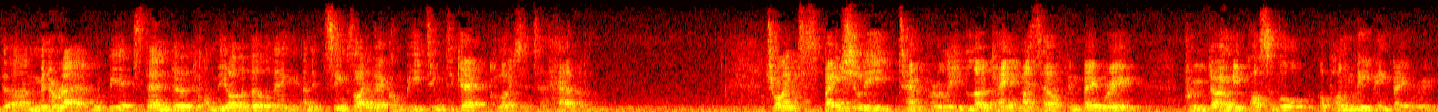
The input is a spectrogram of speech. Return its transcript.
the minaret would be extended on the other building, and it seems like they're competing to get closer to heaven. Trying to spatially, temporally locate myself in Beirut proved only possible upon leaving Beirut.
